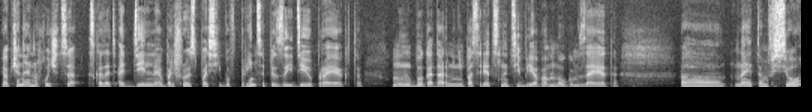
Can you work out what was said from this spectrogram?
И вообще, наверное, хочется сказать отдельное большое спасибо в принципе за идею проекта. Мы благодарны непосредственно тебе во многом за это. А, на этом все.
